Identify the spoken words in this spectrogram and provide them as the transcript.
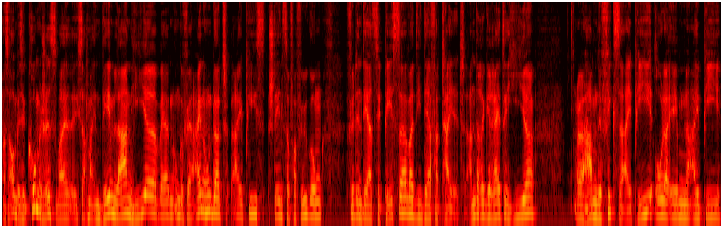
Was auch ein bisschen komisch ist, weil ich sag mal, in dem LAN hier werden ungefähr 100 IPs stehen zur Verfügung für den DHCP-Server, die der verteilt. Andere Geräte hier äh, haben eine fixe IP oder eben eine IP,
